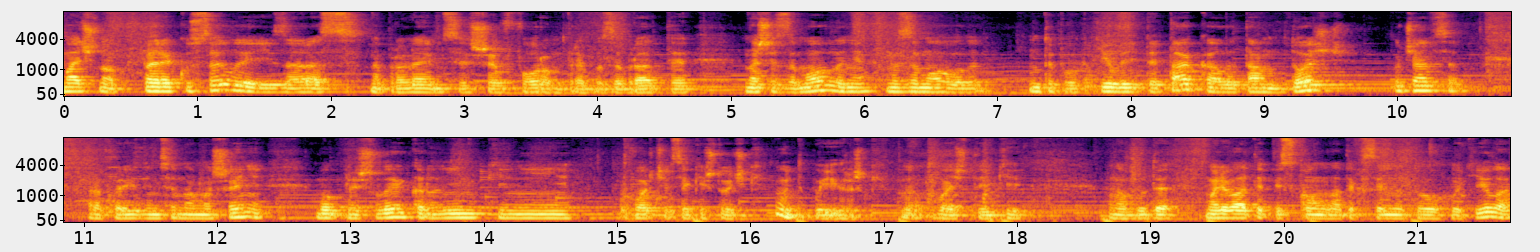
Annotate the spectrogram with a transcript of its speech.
Смачно перекусили і зараз направляємося ще в форум. Треба забрати наше замовлення. Ми замовили. Ну, типу, хотіли йти так, але там дощ почався. Переїдемося на машині, бо прийшли Каролінкіні творчі всякі штучки. Ну, типу іграшки. Побачите, які вона буде малювати піском. Вона так сильно того хотіла.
